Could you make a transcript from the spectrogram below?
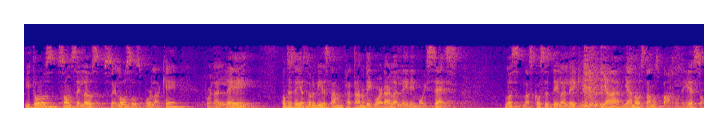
Y todos son celos, celosos por la que, por la ley. Entonces ellos todavía estaban tratando de guardar la ley de Moisés. las cosas de la ley que ya, ya no estamos bajo de eso.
